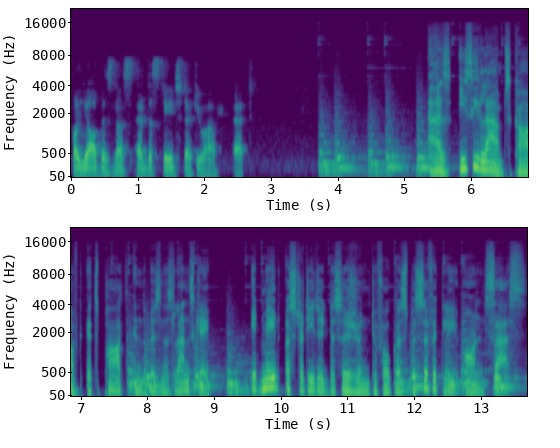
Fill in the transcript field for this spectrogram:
for your business at the stage that you are at. As EC Labs carved its path in the business landscape, it made a strategic decision to focus specifically on SaaS,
